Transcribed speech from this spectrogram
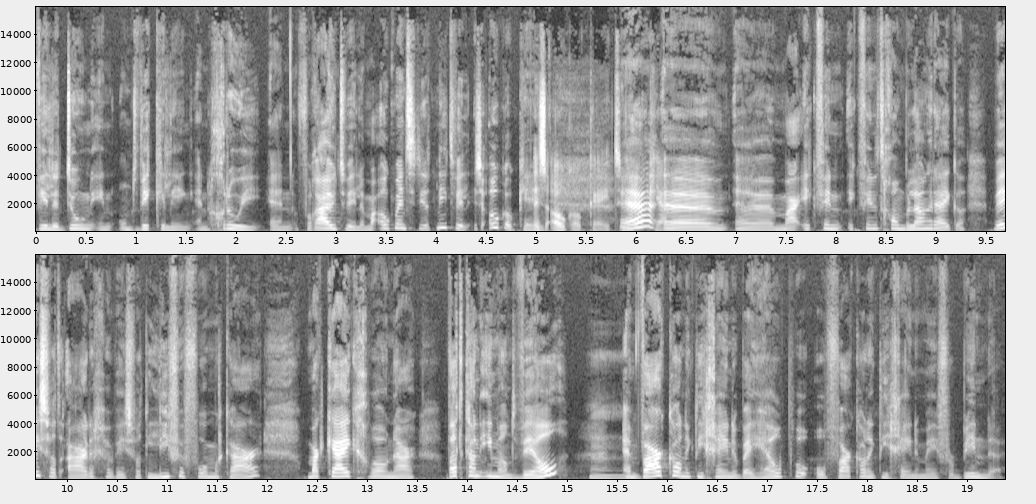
willen doen in ontwikkeling en groei en vooruit willen. Maar ook mensen die dat niet willen, is ook oké. Okay. Is ook oké, okay, ja. uh, uh, maar ik vind, ik vind het gewoon belangrijk. Wees wat aardiger, wees wat liever voor elkaar. Maar kijk gewoon naar, wat kan iemand wel? Hmm. En waar kan ik diegene bij helpen? Of waar kan ik diegene mee verbinden?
